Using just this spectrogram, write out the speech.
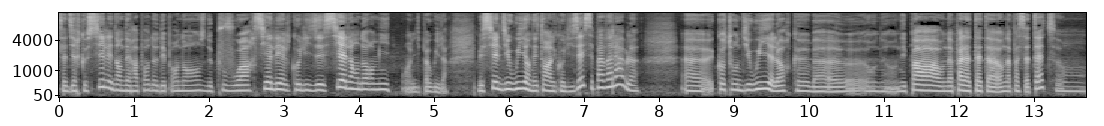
C'est-à-dire que si elle est dans des rapports de dépendance, de pouvoir, si elle est alcoolisée, si elle est endormie, elle ne dit pas oui là, mais si elle dit oui en étant alcoolisée, c'est pas valable. Euh, quand on dit oui alors que bah, on n'est pas, on n'a pas la tête, on n'a pas sa tête, on,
